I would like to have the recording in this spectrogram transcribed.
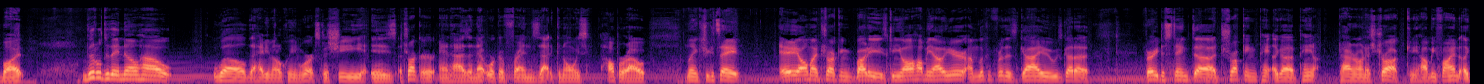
But little do they know how well the heavy metal queen works because she is a trucker and has a network of friends that can always help her out. Like she could say, "Hey, all my trucking buddies, can you all help me out here? I'm looking for this guy who's got a very distinct uh, trucking paint, like a paint pattern on his truck. Can you help me find like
